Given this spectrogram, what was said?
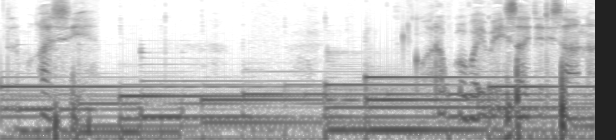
Terima kasih. Kuharap kau baik-baik saja di sana.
